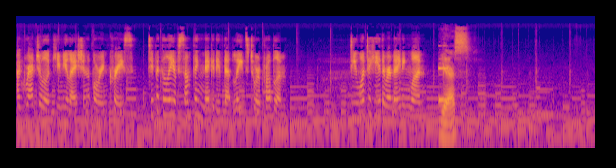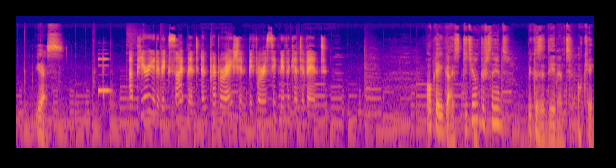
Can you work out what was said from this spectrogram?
a gradual accumulation or increase, typically of something negative that leads to a problem. Do you want to hear the remaining one? Yes. Yes. A period of excitement and preparation before a significant event. Okay, guys, did you understand? Because it didn't. Okay,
